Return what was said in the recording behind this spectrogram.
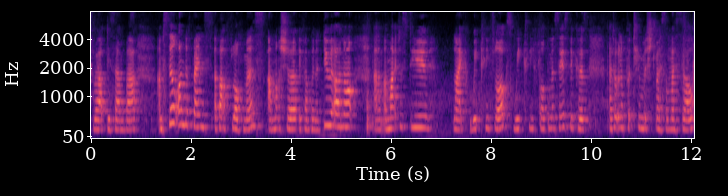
throughout December. I'm still on the fence about Vlogmas. I'm not sure if I'm going to do it or not. Um, I might just do like weekly vlogs, weekly vlogmases because I don't want to put too much stress on myself.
